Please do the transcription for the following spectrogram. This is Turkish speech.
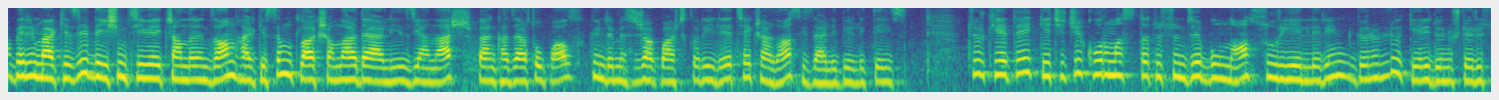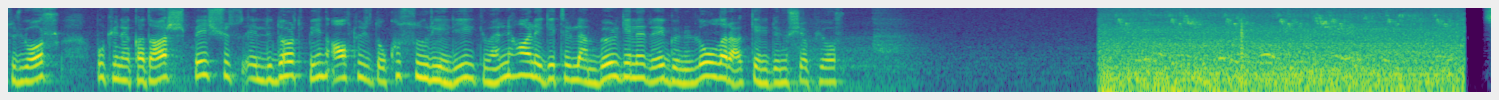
Haberin merkezi Değişim TV ekranlarından herkese mutlu akşamlar değerli izleyenler. Ben Kader Topal. Gündeme sıcak başlıkları ile tekrardan sizlerle birlikteyiz. Türkiye'de geçici koruma statüsünde bulunan Suriyelilerin gönüllü geri dönüşleri sürüyor. Bugüne kadar 554.609 Suriyeli güvenli hale getirilen bölgelere gönüllü olarak geri dönüş yapıyor.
